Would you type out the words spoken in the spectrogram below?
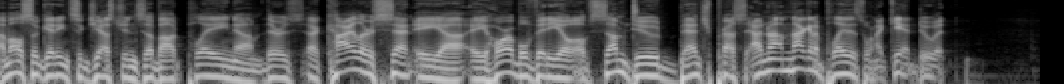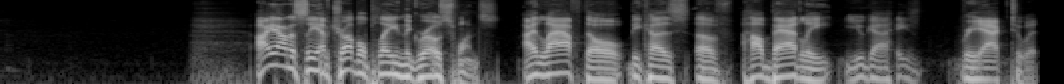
I'm also getting suggestions about playing. Um, there's uh, Kyler sent a uh, a horrible video of some dude bench pressing. I'm not, I'm not going to play this one. I can't do it. I honestly have trouble playing the gross ones. I laugh though because of how badly you guys react to it.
